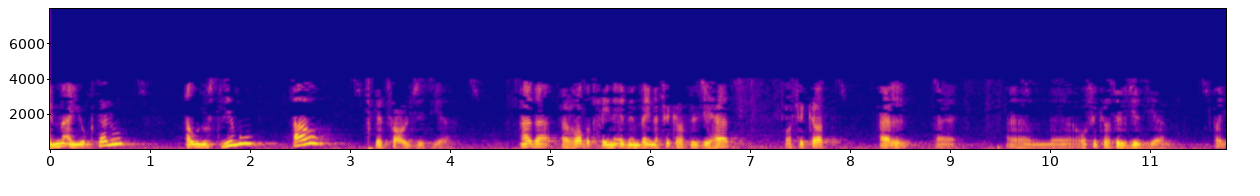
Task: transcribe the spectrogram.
إما أن يقتلوا أو يسلموا أو يدفعوا الجزية. هذا الربط حينئذ بين فكرة الجهاد وفكرة وفكرة الجزية. طيب.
